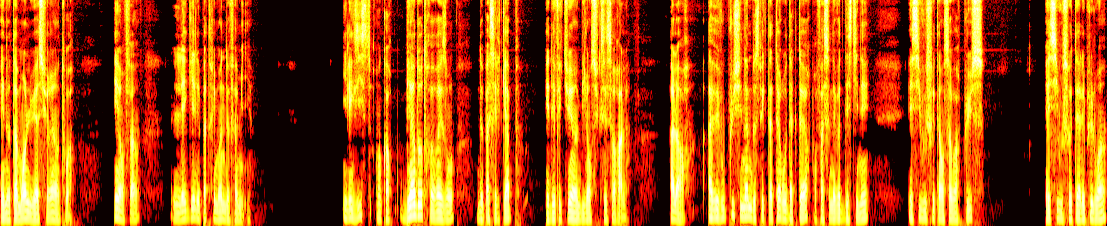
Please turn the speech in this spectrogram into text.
et notamment lui assurer un toit. Et enfin, léguer les patrimoines de famille. Il existe encore bien d'autres raisons de passer le cap et d'effectuer un bilan successoral. Alors, avez-vous plus une âme de spectateur ou d'acteur pour façonner votre destinée? Et si vous souhaitez en savoir plus, et si vous souhaitez aller plus loin,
